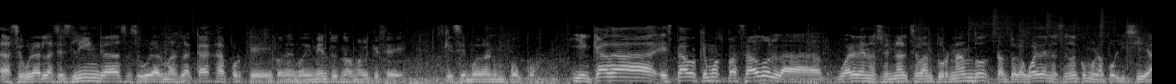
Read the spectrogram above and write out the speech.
asegurar las eslingas, asegurar más la caja, porque con el movimiento es normal que se, que se muevan un poco. Y en cada estado que hemos pasado, la Guardia Nacional se van turnando, tanto la Guardia Nacional como la policía.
